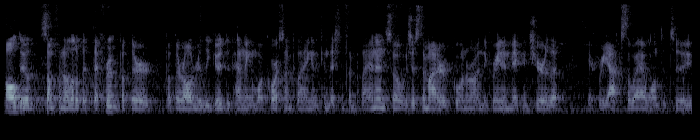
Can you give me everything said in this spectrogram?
all do something a little bit different, but they're but they're all really good depending on what course I'm playing and the conditions I'm playing in. So it was just a matter of going around the green and making sure that it reacts the way I want it to,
